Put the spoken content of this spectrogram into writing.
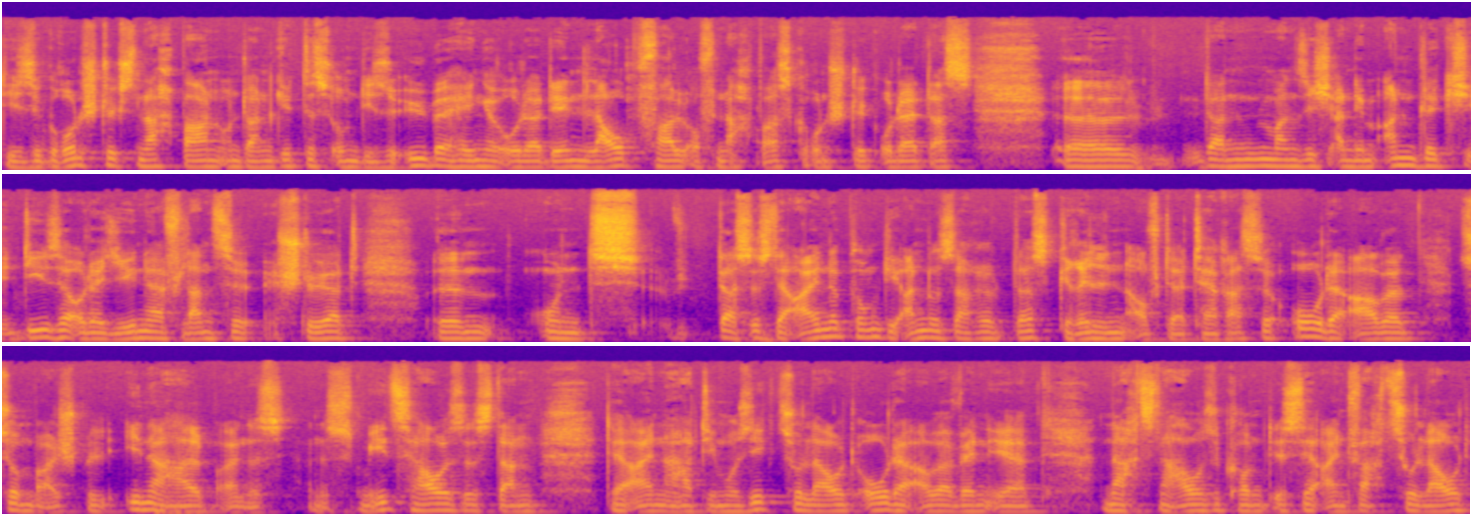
diese Grundstücksnachbarn und dann geht es um diese Überhänge oder den Laubfall auf Nachbarsgrundstück oder dass äh, dann man sich an dem Anblick dieser oder jener Pflanze stört. Ähm, und das ist der eine Punkt. Die andere Sache, das Grillen auf der Terrasse oder aber zum Beispiel innerhalb eines, eines Mietshauses dann, der eine hat die Musik zu laut oder aber wenn er nachts nach Hause kommt, ist er einfach zu laut.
